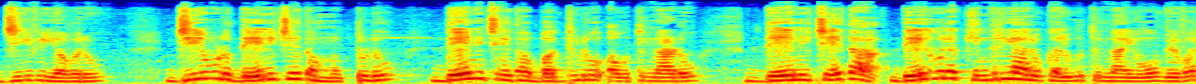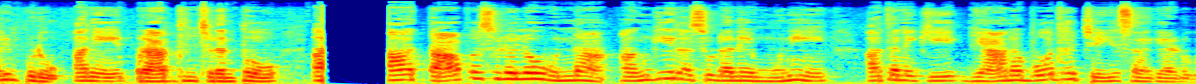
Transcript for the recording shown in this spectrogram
జీవి ఎవరు? జీవుడు దేనిచేత ముక్తుడు దేనిచేత బద్ధుడు అవుతున్నాడు దేనిచేత దేహులకింద్రియాలు కలుగుతున్నాయో వివరింపుడు అని ప్రార్థించడంతో ఆ తాపసులలో ఉన్న అంగీరసుడనే ముని అతనికి జ్ఞానబోధ చేయసాగాడు.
